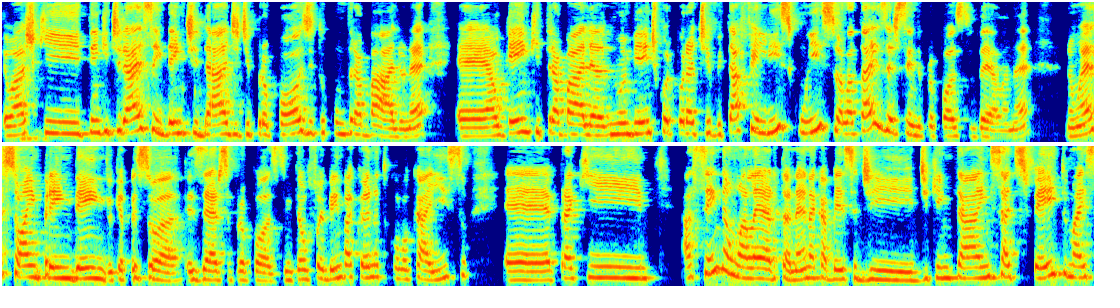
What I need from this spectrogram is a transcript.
eu acho que tem que tirar essa identidade de propósito com o trabalho, né? É, alguém que trabalha no ambiente corporativo e está feliz com isso, ela está exercendo o propósito dela, né? Não é só empreendendo que a pessoa exerce o propósito. Então, foi bem bacana tu colocar isso é, para que acenda um alerta né, na cabeça de, de quem está insatisfeito, mas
